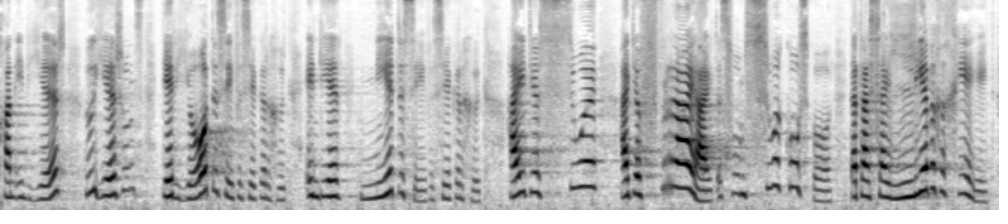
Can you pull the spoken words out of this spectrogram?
gaan in heers. Hoe heers ons? Deur ja te sê vir seker goed en deur nee te sê vir seker goed. Hy het jou so, hy het jou vryheid is vir hom so kosbaar dat hy sy lewe gegee het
